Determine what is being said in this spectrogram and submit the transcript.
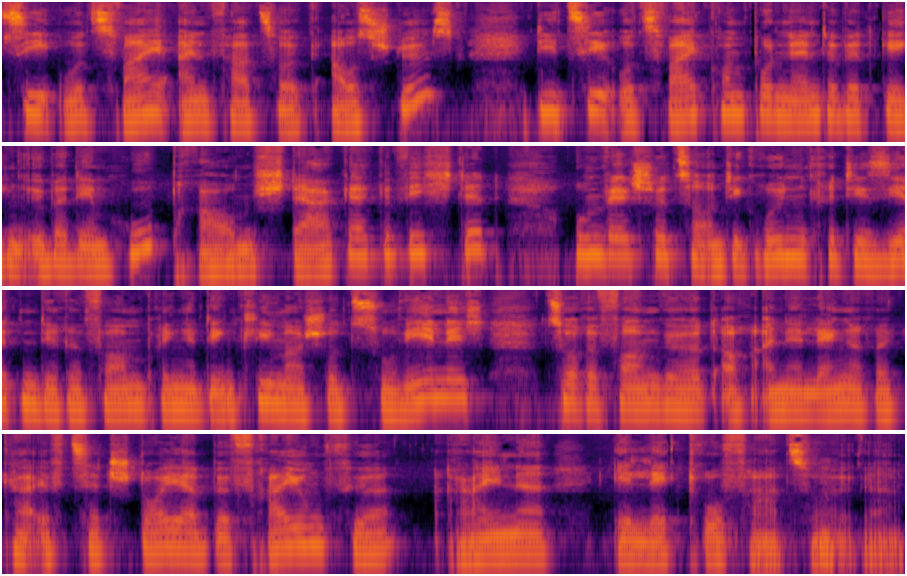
CO2 ein Fahrzeug ausstößt. Die CO2-Komponente wird gegenüber dem Hubraum stärker gewichtet. Umweltschützer und die Grünen kritisierten, die Reform bringe den Klimaschutz zu wenig. Zur Reform gehört auch eine längere Kfz-Steuerbefreiung für reine Elektrofahrzeuge.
